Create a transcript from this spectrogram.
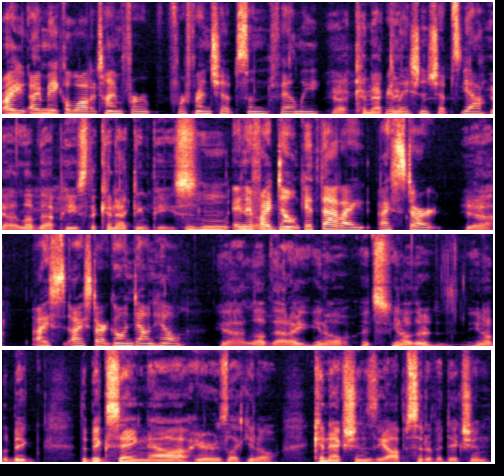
I I make a lot of time for for friendships and family Yeah. Connecting. relationships. Yeah. Yeah. I love that piece, the connecting piece. hmm And if know. I don't get that, I I start Yeah. I, I start going downhill. Yeah, I love that. I, you know, it's, you know, the, you know, the big, the big saying now out here is like, you know, connections, the opposite of addiction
